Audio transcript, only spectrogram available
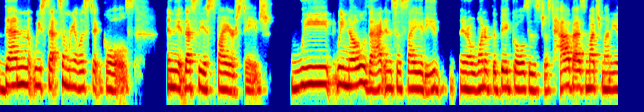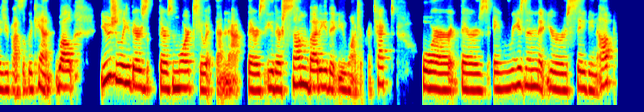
Then we set some realistic goals. And that's the aspire stage we we know that in society you know one of the big goals is just have as much money as you possibly can well usually there's there's more to it than that there's either somebody that you want to protect or there's a reason that you're saving up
